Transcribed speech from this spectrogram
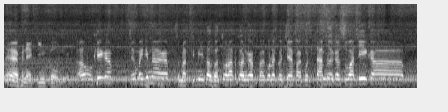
แหมแผนกยิงโฟมเอาโอเคครับเจอกันใหม่คลิปหน้าครับสำหรับคลิปนี้ต้องขอตัวลาไปก่อนครับฝากกดไลค์กดแชร์ฝากกดติดตามด้วยครับสวัสดีครับ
